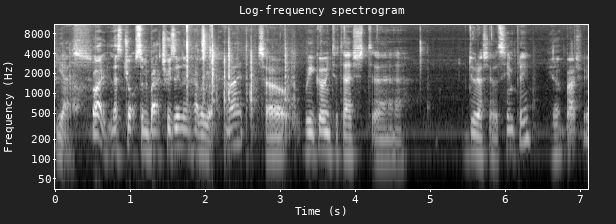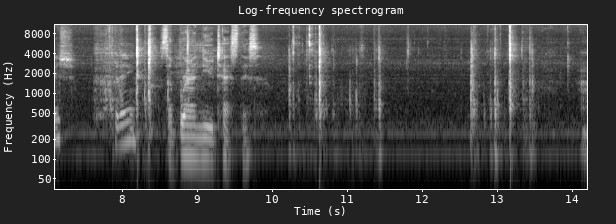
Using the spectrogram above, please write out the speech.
Yes. Right, let's drop some batteries in and have a look. Right. So we're going to test uh, Duracell Simply Yep. batteries today. It's a brand new test. This. All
